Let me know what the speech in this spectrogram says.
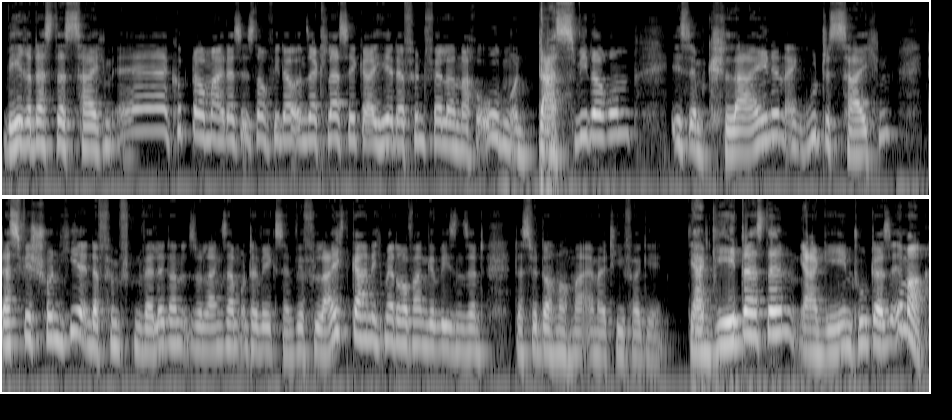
wäre das das Zeichen, äh, guck doch mal, das ist doch wieder unser Klassiker hier, der Fünffeller nach oben. Und das wiederum ist im Kleinen ein gutes Zeichen, dass wir schon hier in der fünften Welle dann so langsam unterwegs sind. Wir vielleicht gar nicht mehr darauf angewiesen sind, dass wir doch noch mal einmal tiefer gehen. Ja, geht das denn? Ja, gehen tut das immer.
